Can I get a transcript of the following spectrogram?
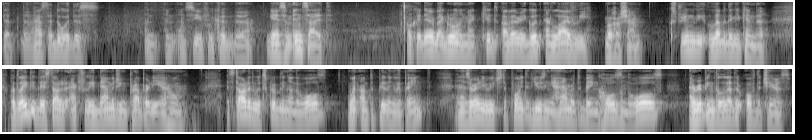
that, that has to do with this and, and, and see if we could uh, gain some insight. Okay, there by Gruen, my kids are very good and lively, Baruch Hashem extremely lebendige kinder. But lately they started actually damaging property at home. It started with scribbling on the walls, went on to peeling the paint, and has already reached the point of using a hammer to bang holes in the walls and ripping the leather off the chairs.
